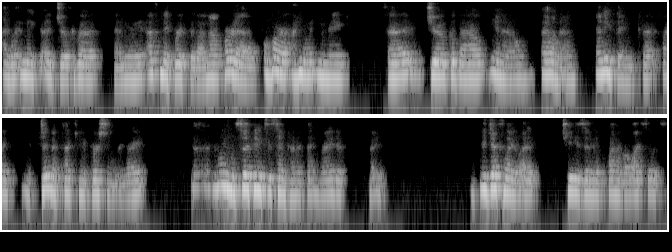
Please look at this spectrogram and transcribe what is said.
I wouldn't make a joke about any ethnic group that I'm not part of, or I wouldn't make a joke about, you know, I don't know, anything that like didn't affect me personally, right? Mm, So I think it's the same kind of thing, right? If like we definitely like tease and make fun of Alexis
